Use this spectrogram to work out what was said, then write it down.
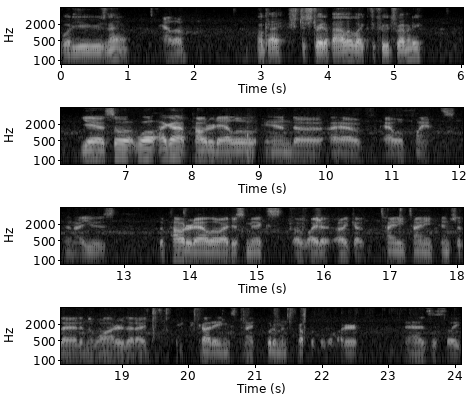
What do you use now? aloe. Okay, just straight up aloe, like the Coot's remedy. Yeah, so well, I got powdered aloe and uh, I have aloe plants, and I use the powdered aloe. I just mix a white, like a tiny, tiny pinch of that in the water that I take the cuttings and I put them in a cup with the water. And it's just like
